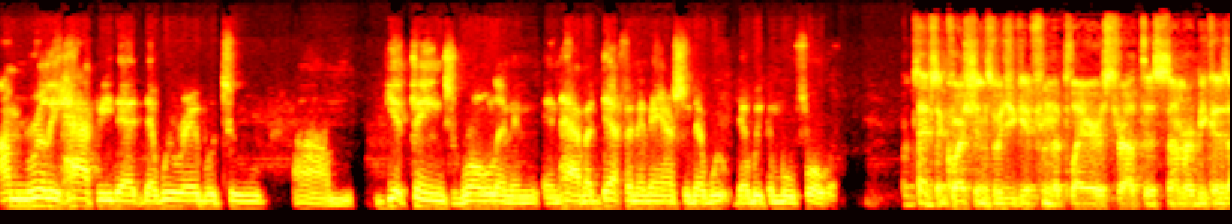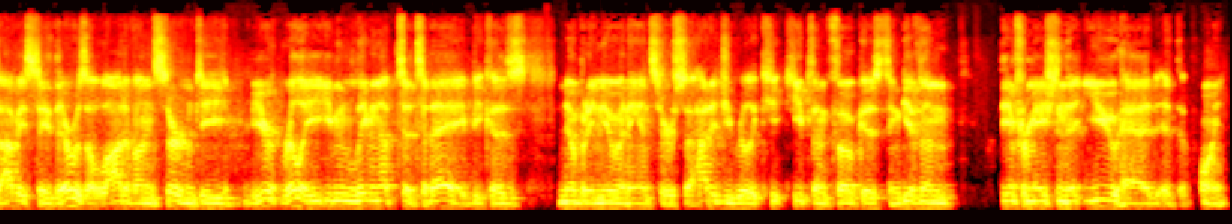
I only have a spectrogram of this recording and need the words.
I'm really happy that that we were able to um, get things rolling and, and have a definite answer that we, that we can move forward. What types of questions would you get from the players throughout this summer? Because obviously there was a lot of uncertainty, really even leading up to today, because nobody knew an answer. So how did you really keep them focused and give them the information that you had at the point?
